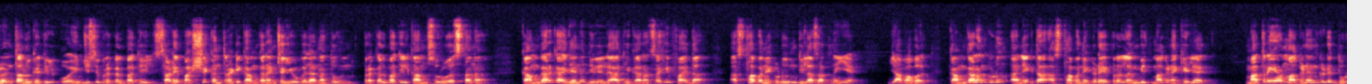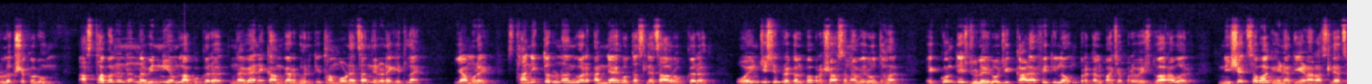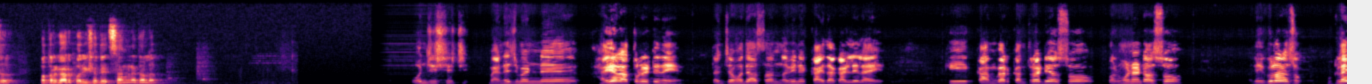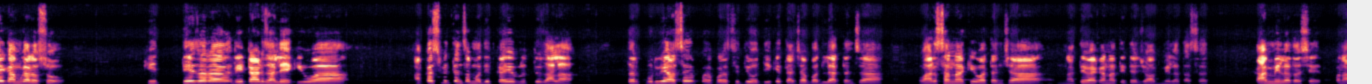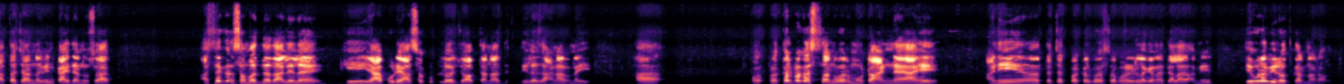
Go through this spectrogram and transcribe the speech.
उरण तालुक्यातील ओएनजीसी प्रकल्पातील साडेपाचशे कंत्राटी कामगारांच्या योगदानातून प्रकल्पातील काम सुरू असताना कामगार कायद्यानं दिलेल्या अधिकाराचाही फायदा आस्थापनेकडून दिला जात नाहीये. याबाबत कामगारांकडून अनेकदा आस्थापनेकडे प्रलंबित मागण्या केल्या आहेत. मात्र या मागण्यांकडे दुर्लक्ष करून आस्थापनेनं नवीन नियम लागू करत नव्याने कामगार भरती थांबवण्याचा निर्णय घेतलाय. यामुळे स्थानिक तरुणांवर अन्याय होत असल्याचा आरोप करत ओएनजीसी प्रकल्प प्रशासनाविरोधात एकोणतीस जुलै रोजी काळ्या फिती लावून प्रकल्पाच्या प्रवेशद्वारावर निषेध सभा घेण्यात येणार असल्याचं पत्रकार परिषदेत सांगण्यात आलं. ओनजीसीची मॅनेजमेंटने हायर अथॉरिटीने त्यांच्यामध्ये असा नवीन एक कायदा काढलेला आहे की कामगार कंत्राटी असो परमनंट असो रेग्युलर असो कुठलाही कामगार असो की ते जरा रिटायर्ड झाले किंवा आकस्मित त्यांचा मधीत काही मृत्यू झाला तर पूर्वी असे प- परिस्थिती होती की त्याच्या बदल्यात त्यांच्या वारसांना किंवा त्यांच्या नातेवाईकांना तिथे जॉब मिळत असत काम मिळत असेल. पण आताच्या नवीन कायद्यानुसार असं क- समजण्यात आलेलं आहे की यापुढे असं कुठलं जॉब त्यांना दि- दिलं जाणार नाही. हा प- प्रकल्पग्रस्तांवर मोठा अन्याय आहे आणि त्याच्यात प्रकल्पग्रस्त भरडला गेला त्याला आम्ही तीव्र विरोध करणार आहोत.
